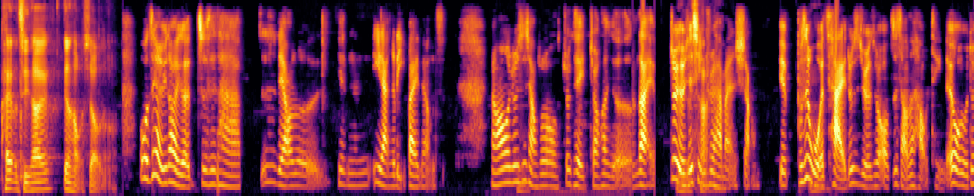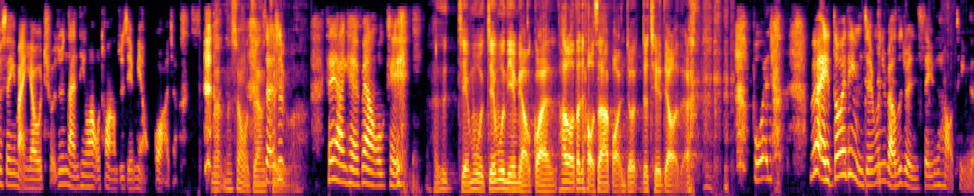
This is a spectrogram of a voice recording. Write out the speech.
还有其他更好笑的吗？我之前有遇到一个，就是他就是聊了也能一两个礼拜这样子，然后就是想说、嗯、就可以交换个 LINE，就有些兴趣还蛮像。也不是我菜，嗯、就是觉得说哦，至少是好听的，因为我我对声音蛮要求，就是难听的话，我通常就直接秒挂这样。那那像我这样可以吗？可以啊，可以，非常 OK。还是节目节目你也秒关？Hello，大家好，我是阿宝，你就就切掉了这样。不会就没有哎、欸，都会听你节目，就表示觉得你声音是好听的。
